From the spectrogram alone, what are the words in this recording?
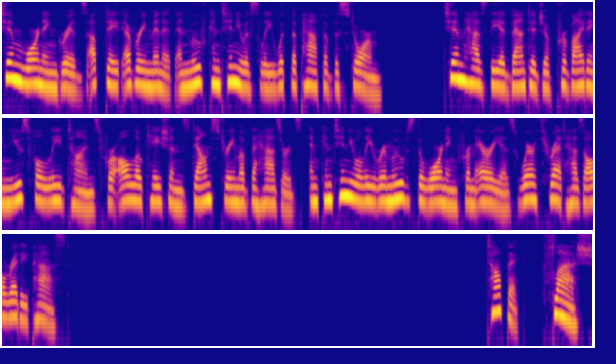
TIM warning grids update every minute and move continuously with the path of the storm. TIM has the advantage of providing useful lead times for all locations downstream of the hazards, and continually removes the warning from areas where threat has already passed. Flash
